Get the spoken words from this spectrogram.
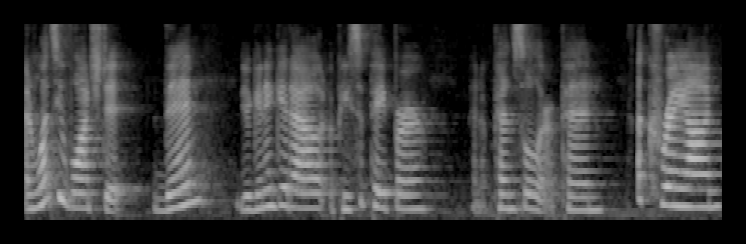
and once you've watched it, then you're gonna get out a piece of paper and a pencil or a pen, a crayon,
